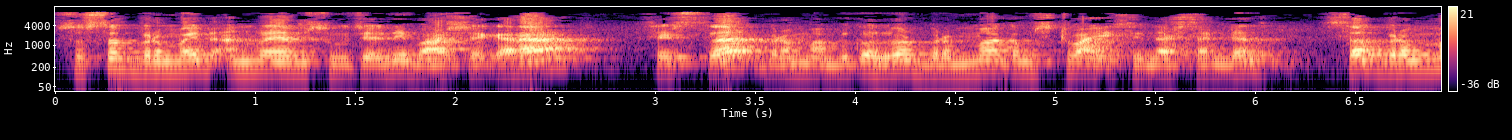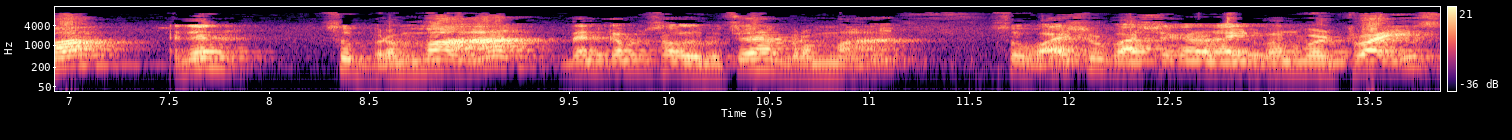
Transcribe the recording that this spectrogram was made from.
So Sab Brahmaid Anvayam Suchadi Bhashyakara says Sab Brahma because word Brahma comes twice in that sentence. Sab Brahma and then So Brahma, then comes all Rucha Brahma. So why should Bhashyakara write one word twice?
